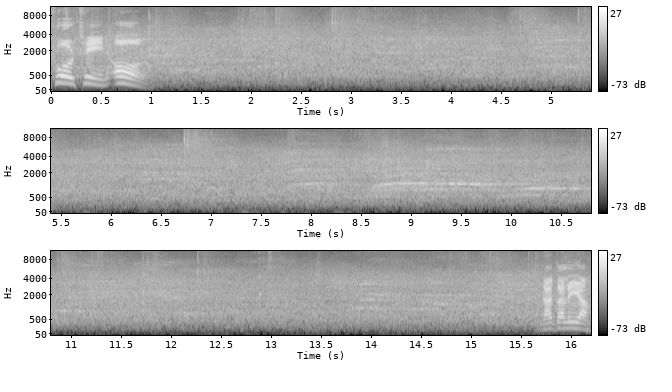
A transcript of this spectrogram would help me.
Fourteen all. Natalia.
